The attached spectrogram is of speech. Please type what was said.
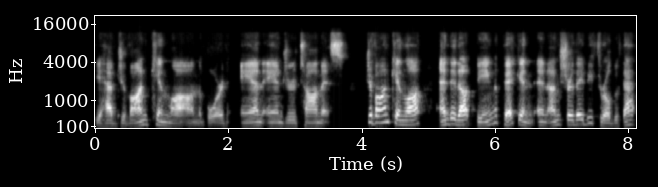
You have Javon Kinlaw on the board and Andrew Thomas. Javon Kinlaw ended up being the pick, and, and I'm sure they'd be thrilled with that.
